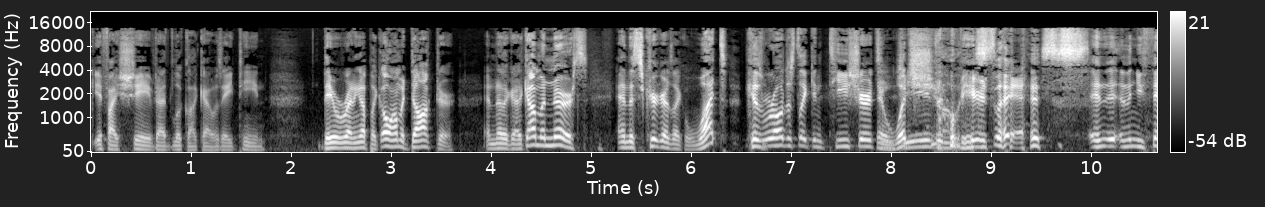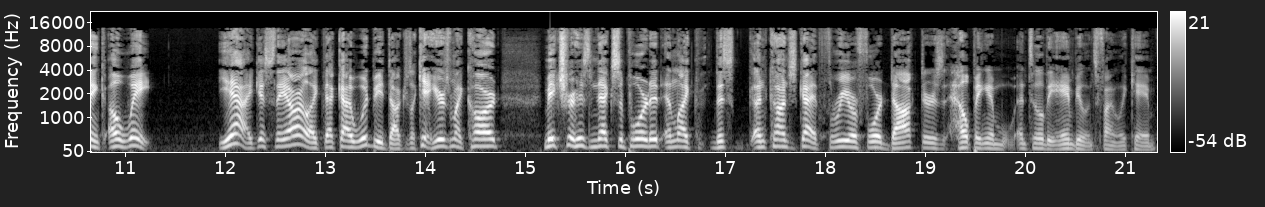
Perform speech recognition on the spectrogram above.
if I shaved, I'd look like I was 18. They were running up like, "Oh, I'm a doctor." And another guy like, "I'm a nurse." And the security guard's like, "What?" Because we're all just like in t-shirts and what jeans and beards. Like, and, and then you think, oh wait, yeah, I guess they are. Like that guy would be a doctor. He's like, yeah, here's my card. Make sure his neck's supported. And like this unconscious guy had three or four doctors helping him until the ambulance finally came.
